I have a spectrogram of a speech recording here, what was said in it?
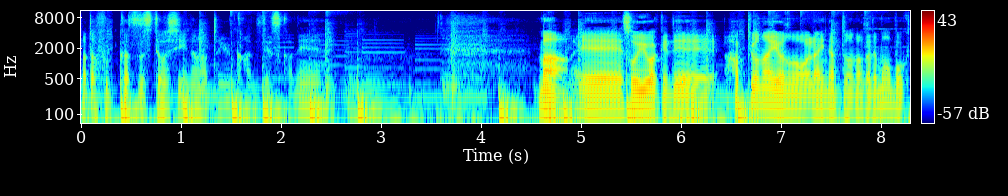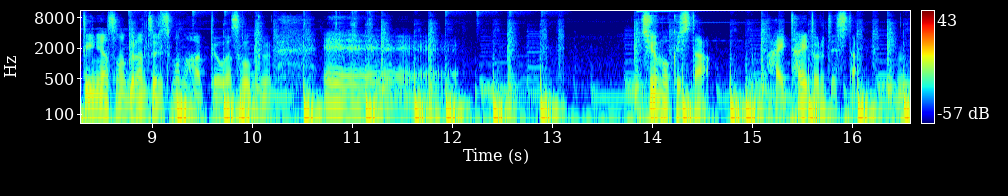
また復活してほしいなという感じですかね。うんまあ、えー、そういうわけで、発表内容のラインナップの中でも僕的にはそのグランツーリスモの発表がすごく、えー、注目した、はい、タイトルでした。うん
